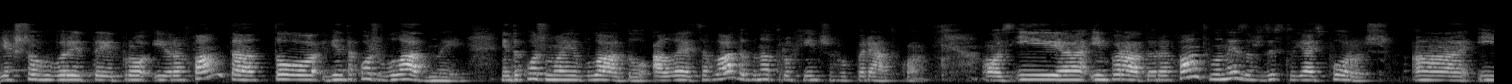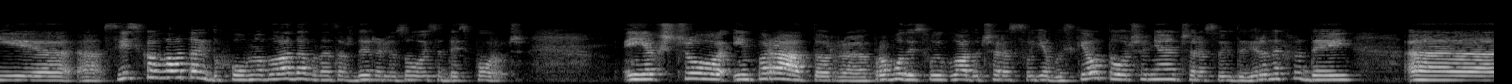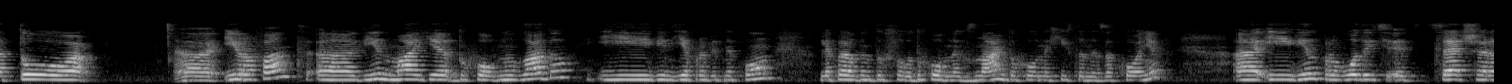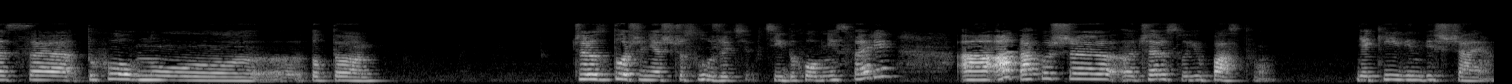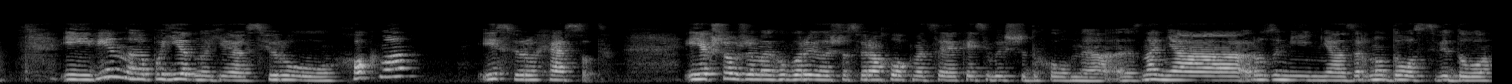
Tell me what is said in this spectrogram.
Якщо говорити про Іерофанта, то він також владний, він також має владу, але ця влада вона трохи іншого порядку. Ось і е, імператор Іерофант, вони завжди стоять поруч. І е, світська влада, і духовна влада вона завжди реалізовується десь поруч. І якщо імператор е, проводить свою владу через своє близьке оточення, через своїх довірених людей, то е, Іерофант він має духовну владу і він є провідником для певних духовних знань, духовних істин і законів. І він проводить це через духовну, тобто через оточення, що служить в цій духовній сфері, а також е, через свою паству, який він віщає. І він е, поєднує сферу Хокма і сферу Хесот. І якщо вже ми говорили, що сфера Хокма це якесь вище духовне е, знання, розуміння, зерно досвіду,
